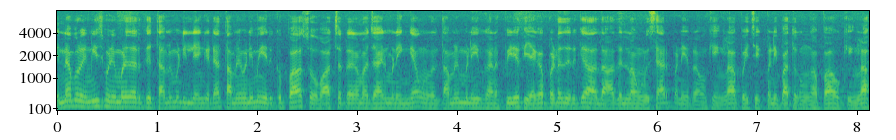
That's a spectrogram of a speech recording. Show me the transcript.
என்ன ப்ரோ இங்கிலீஷ் மீடியம் தான் இருக்குது தமிழ் மீடியம் கேட்டால் தமிழ் மீடியமே இருக்குப்பா. ஸோ வாட்ஸ்அப் நம்ம ஜாயின் பண்ணிங்க உங்களுக்கு தமிழ் மீடியம்கான பிடிஎஃப் ஏகப்பட்டது இருக்குது அதில் அதில் நான் உங்களுக்கு ஷேர் பண்ணிடுறேன் ஓகேங்களா போய் செக் பண்ணி பார்த்துக்கோங்கப்பா ஓகேங்களா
